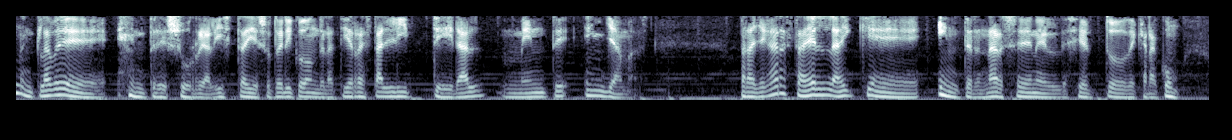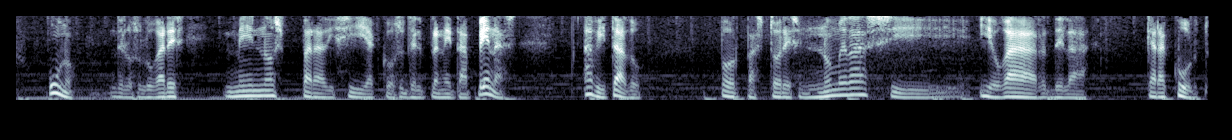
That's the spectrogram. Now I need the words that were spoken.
Un enclave entre surrealista y esotérico donde la Tierra está literalmente en llamas. Para llegar hasta él hay que internarse en el desierto de Karakum, uno de los lugares menos paradisíacos del planeta. Apenas habitado por pastores nómadas y, hogar de la Karakurt,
